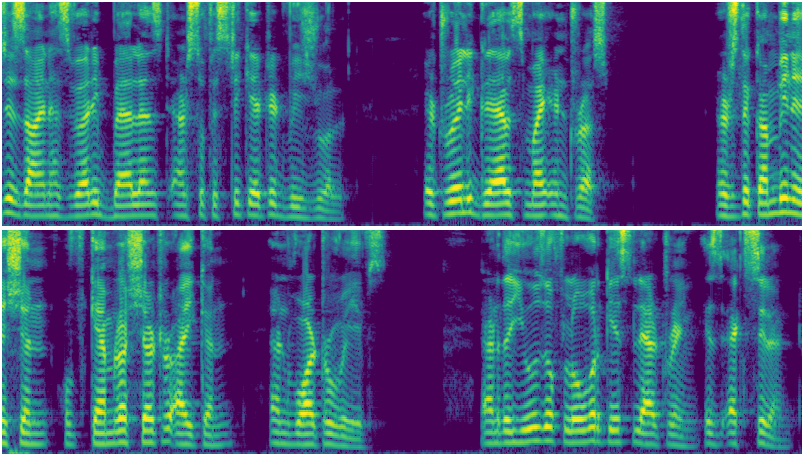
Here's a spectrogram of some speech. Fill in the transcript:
design has very balanced and sophisticated visual. It really grabs my interest. It's the combination of camera shutter icon and water waves. And the use of lowercase lettering is excellent.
